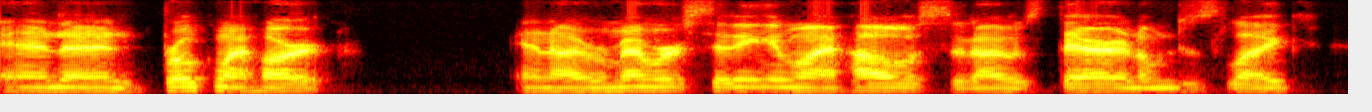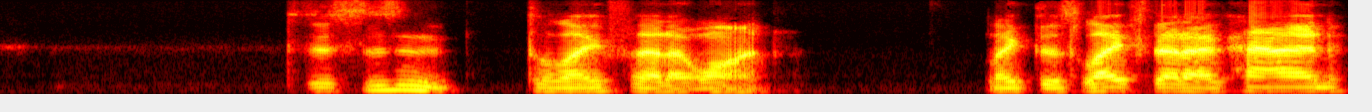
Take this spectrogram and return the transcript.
and then broke my heart. And I remember sitting in my house and I was there and I'm just like, this isn't the life that I want. Like this life that I've had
